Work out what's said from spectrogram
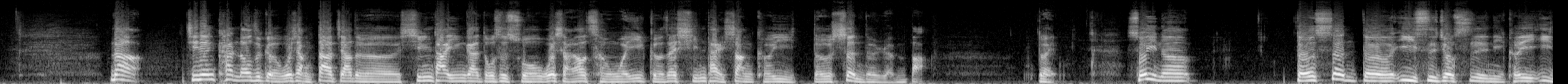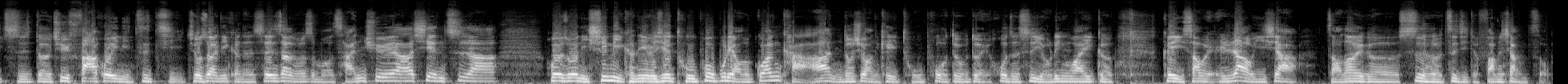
那今天看到这个，我想大家的心态应该都是说我想要成为一个在心态上可以得胜的人吧？对，所以呢。得胜的意思就是你可以一直的去发挥你自己，就算你可能身上有什么残缺啊、限制啊，或者说你心里可能有一些突破不了的关卡啊，你都希望你可以突破，对不对？或者是有另外一个可以稍微绕一下，找到一个适合自己的方向走。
